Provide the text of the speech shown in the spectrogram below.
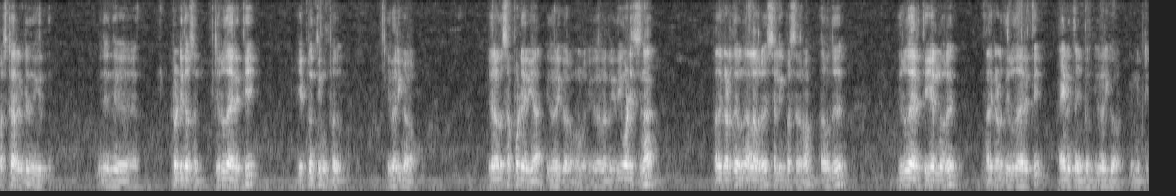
ஃபஸ்ட் டார்கெட் இது இந்த இந்த டுவெண்ட்டி தௌசண்ட் இருபதாயிரத்தி எட்நூற்றி முப்பது. இது வரைக்கும் வரும். இதில் வந்து சப்போர்ட் ஏரியா இது வரைக்கும் வரும் நம்மளுக்கு. இது வந்து இதையும் உடைச்சின்னா அதுக்கு அடுத்து வந்து நல்ல ஒரு செல்லிங் பஸ் வரும். அது வந்து இருபதாயிரத்தி எழுநூறு அதுக்கு அடுத்து இருபதாயிரத்தி ஐநூற்றி ஐம்பது. இது வரைக்கும் வரும் நிஃப்டி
